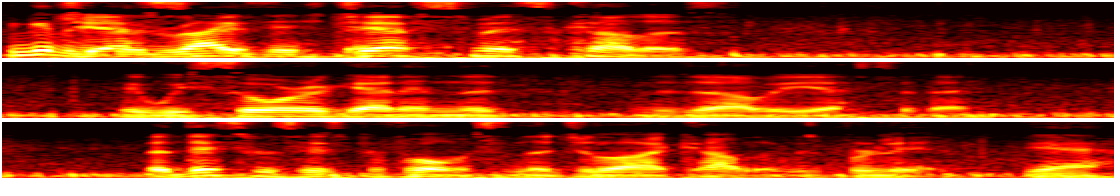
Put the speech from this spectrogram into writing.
gave us a Jeff good ride Smith, this Jeff day. Smith's colours, who we saw again in the, the derby yesterday. But this was his performance in the July Cup that was brilliant. Yeah.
